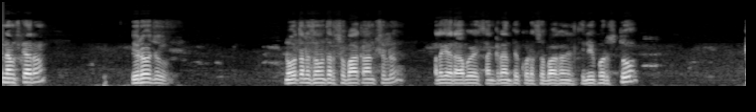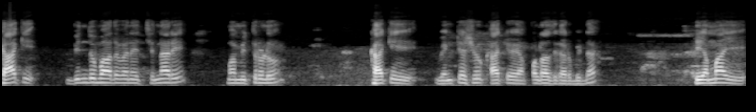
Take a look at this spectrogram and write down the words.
నమస్కారం. ఈరోజు నూతన సంవత్సర శుభాకాంక్షలు అలాగే రాబోయే సంక్రాంతికి కూడా శుభాకాంక్షలు తెలియపరుస్తూ కాకి బిందు మాధవ్ అనే చిన్నారి మా మిత్రులు కాకి వెంకటేష్ కాకి అప్పలరాజు గారు బిడ్డ. ఈ అమ్మాయి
